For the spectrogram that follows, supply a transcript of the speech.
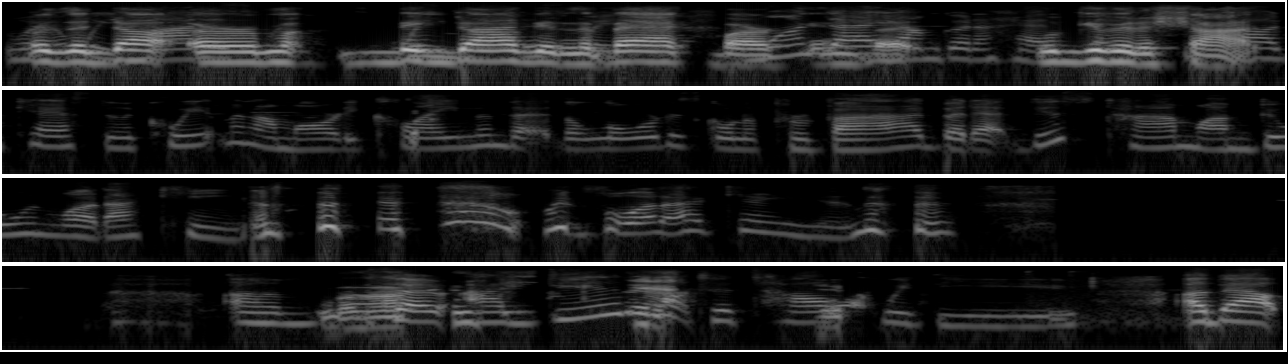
or the dog or as- m- we big dog in the well. back One barking. day But I'm going to have we'll give it a shot. podcasting equipment. I'm already claiming that the Lord is going to provide, but at this time I'm doing what I can with what I can. Um, Well, so I did want to talk with you about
